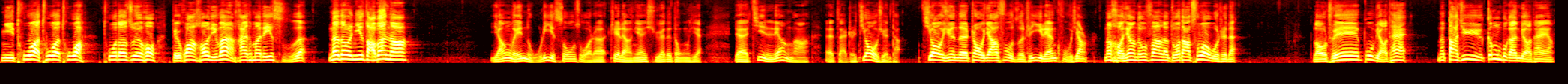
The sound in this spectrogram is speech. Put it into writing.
你拖拖拖拖到最后得花好几万，还他妈得死，那到时候你咋办呢？杨伟努力搜索着这两年学的东西，呃，尽量啊，呃，在这教训他，教训的赵家父子是一脸苦相，那好像都犯了多大错误似的。老锤不表态，那大巨更不敢表态呀。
